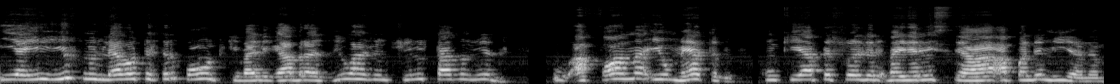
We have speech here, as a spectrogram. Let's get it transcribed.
e, aí isso nos leva ao terceiro ponto, que vai ligar Brasil, Argentina e Estados Unidos. O, a forma e o método com que a pessoa vai gerenciar a pandemia. Né?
